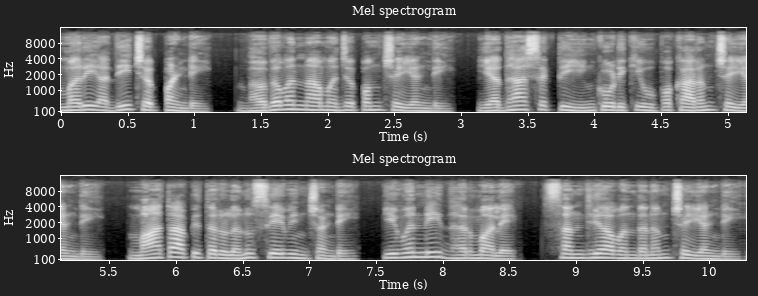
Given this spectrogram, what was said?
మరి అదీ చెప్పండి. భగవన్నామజపం చెయ్యండి. యథాశక్తి ఇంకోడికి ఉపకారం చెయ్యండి. మాతాపితరులను సేవించండి. ఇవన్నీ ధర్మాలే. సంధ్యావందనం చెయ్యండి.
